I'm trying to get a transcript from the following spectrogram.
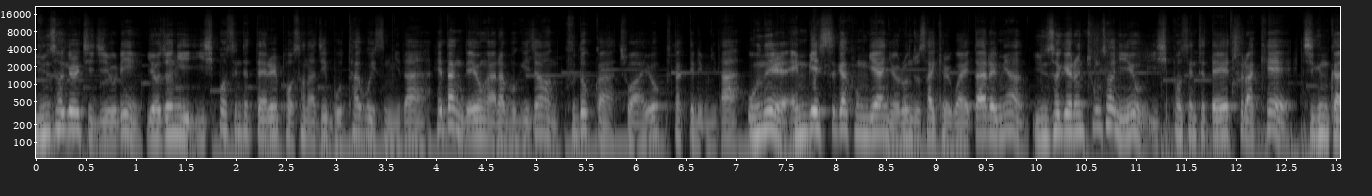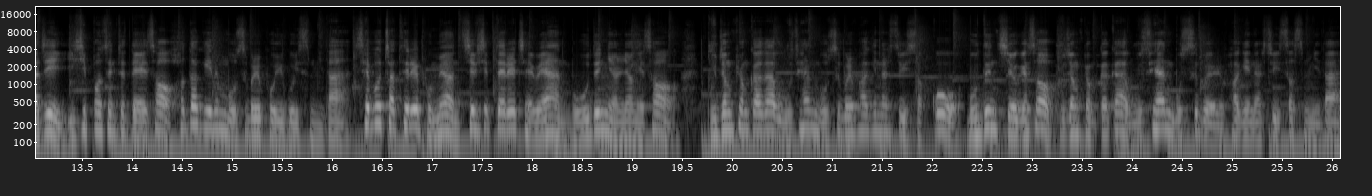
윤석열 지지율이 여전히 20%대를 벗어나지 못하고 있습니다. 해당 내용 알아보기 전 구독과 좋아요 부탁드립니다. 오늘 MBS가 공개한 여론조사 결과에 따르면 윤석열은 총선 이후 20%대에 추락해 지금까지 20%대에서 허덕이는 모습을 보이고 있습니다. 세부 차트를 보면 70대를 제외한 모든 연령에서 부정평가가 우세한 모습을 확인할 수 있었고 모든 지역에서 부정평가가 우세한 모습을 확인할 수 있었습니다.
